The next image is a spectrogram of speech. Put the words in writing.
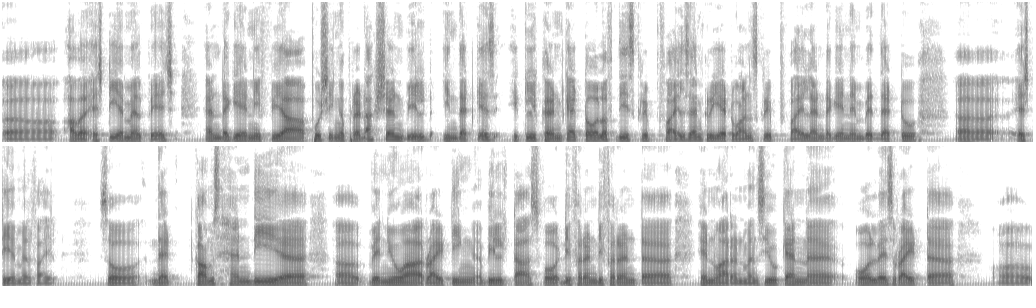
uh, our html page. And again if we are pushing a production build in that case it will concat all of these script files and create one script file and again embed that to uh, html file. So that comes handy uh, uh, when you are writing build tasks for different different uh, environments. You can uh, always write uh, uh,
